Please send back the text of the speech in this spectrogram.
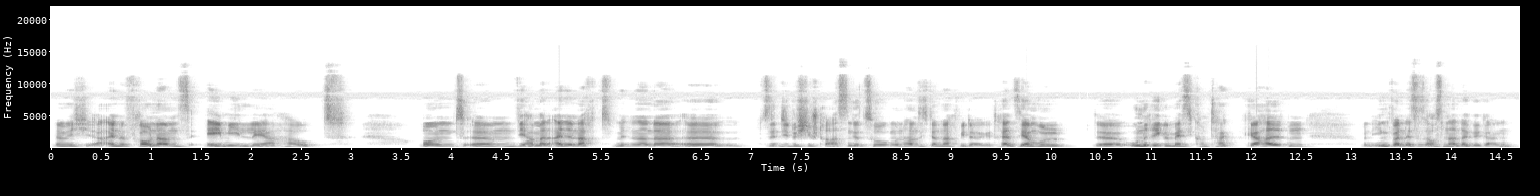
nämlich eine Frau namens Amy Lehrhaupt. Und ähm, die haben dann eine Nacht miteinander, äh, sind die durch die Straßen gezogen und haben sich danach wieder getrennt. Sie haben wohl äh, unregelmäßig Kontakt gehalten und irgendwann ist es auseinandergegangen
